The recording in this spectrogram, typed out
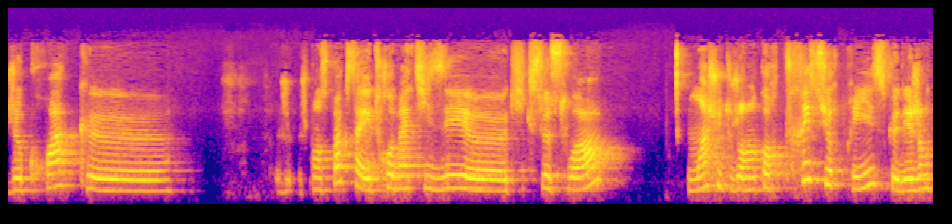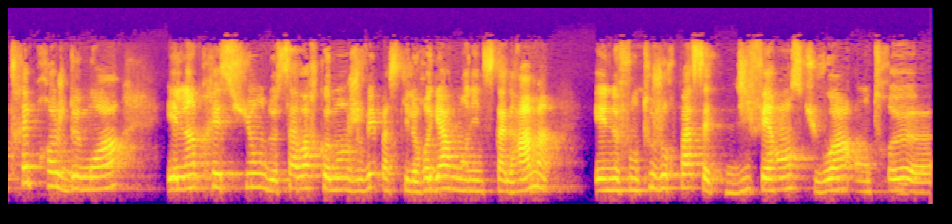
je crois que... Je ne pense pas que ça ait traumatisé euh, qui que ce soit. Moi, je suis toujours encore très surprise que des gens très proches de moi aient l'impression de savoir comment je vais parce qu'ils regardent mon Instagram et ne font toujours pas cette différence, tu vois, entre... Euh,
